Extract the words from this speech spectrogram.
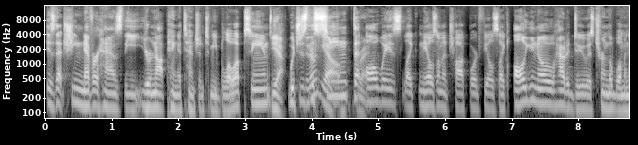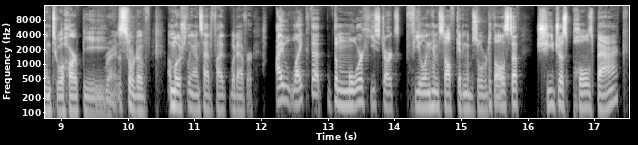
is that she never has the "you're not paying attention to me" blow up scene. Yeah. which is They the don't yell, scene that right. always like nails on a chalkboard feels like all you know how to do is turn the woman into a harpy, Right. sort of emotionally unsatisfied, whatever. I like that the more he starts feeling himself getting absorbed with all this stuff, she just pulls back.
